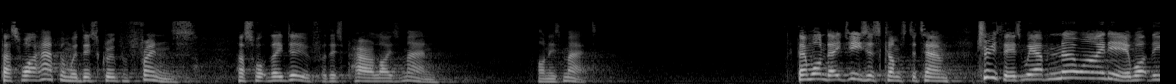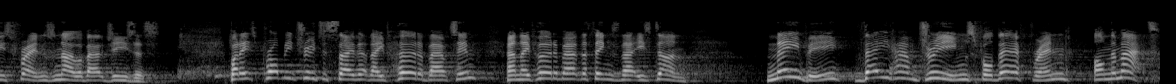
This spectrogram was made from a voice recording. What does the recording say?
That's what happened with this group of friends. That's what they do for this paralyzed man on his mat. Then one day Jesus comes to town. Truth is, we have no idea what these friends know about Jesus. But it's probably true to say that they've heard about him and they've heard about the things that he's done. Maybe they have dreams for their friend on the mat.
